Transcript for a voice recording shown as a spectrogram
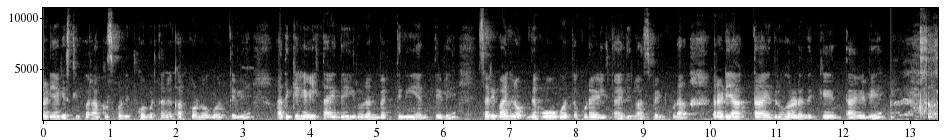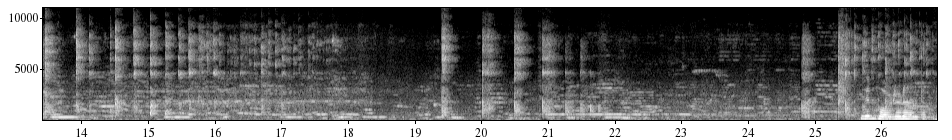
ರೆಡಿಯಾಗಿ ಸ್ಲಿಪ್ಪರ್ ಹಾಕಿಸ್ಕೊಂಡು ನಿಂತ್ಕೊಂಡ್ಬಿಡ್ತಾನೆ. ಕರ್ಕೊಂಡು ಹೋಗು ಅಂತೇಳಿ. ಅದಕ್ಕೆ ಹೇಳ್ತಾ ಇದ್ದೆ, ಇರು, ನಾನು ಬರ್ತೀನಿ ಅಂತೇಳಿ. ಸರಿ ಬಾಯ್ ನೀನು ಒಬ್ಬನೇ ಹೋಗು ಅಂತ ಕೂಡ ಹೇಳ್ತಾ ಇದ್ದೀನಿ. ಹಸ್ಬೆಂಡ್ ಕೂಡ ರೆಡಿ ಆಗ್ತಾ ಇದ್ರು ಹೊರಡೋದಕ್ಕೆ ಅಂತ ಹೇಳಿ. ಇದನ್ನು ಹೊರಡೋಣ ಅಂತ ಕೂಡ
